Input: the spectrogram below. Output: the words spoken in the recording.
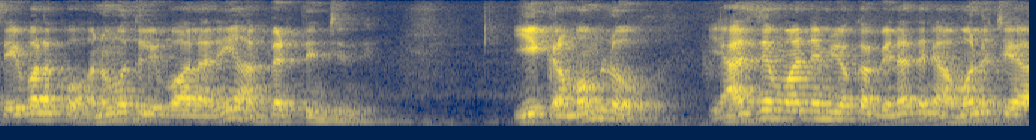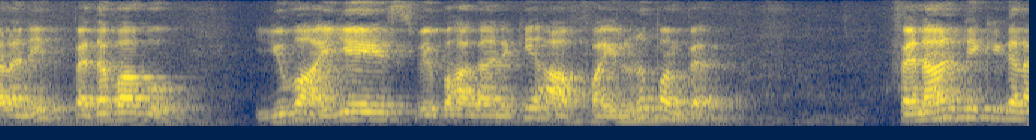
సేవలకు అనుమతులు ఇవ్వాలని అభ్యర్థించింది. ఈ క్రమంలో యాజమాన్యం యొక్క వినతిని అమలు చేయాలని పెదబాబు యువ ఐఏఎస్ విభాగానికి ఆ ఫైలును పంపారు. పెనాల్టీకి గల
